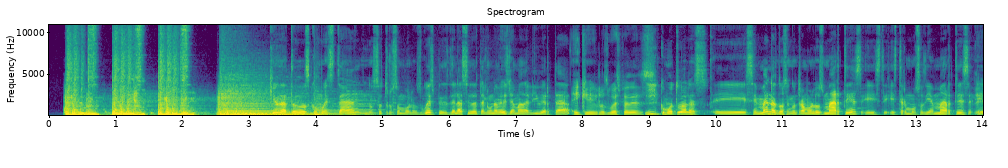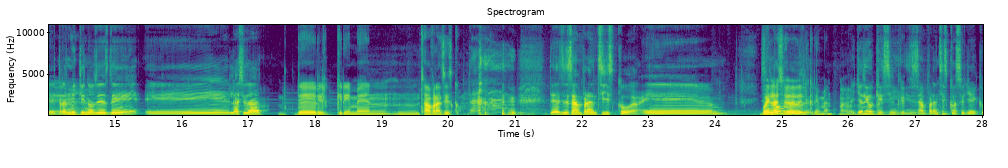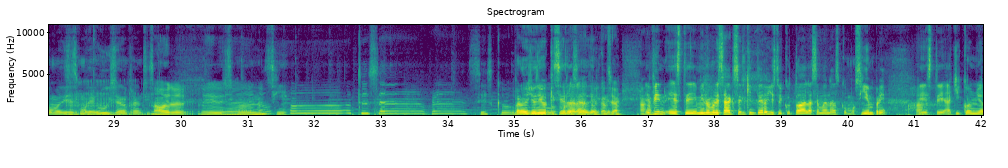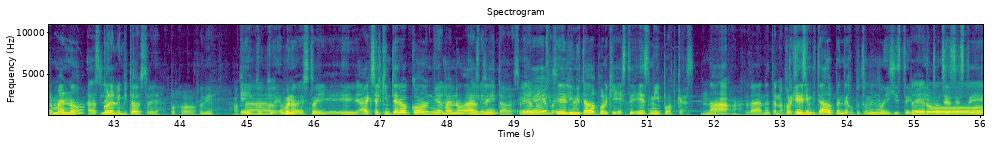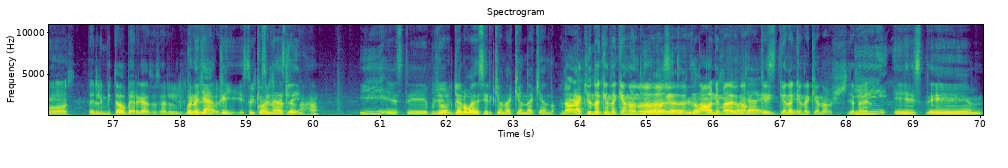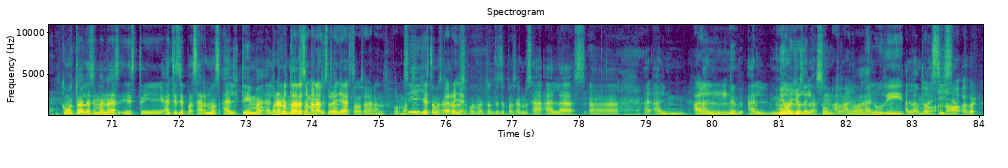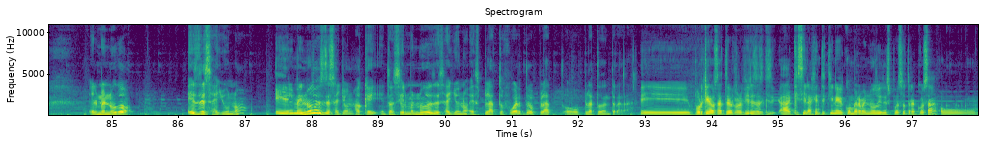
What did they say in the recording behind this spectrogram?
¿Qué onda a todos? ¿Cómo están? Nosotros somos los huéspedes de la ciudad alguna vez llamada Libertad. Y que los huéspedes. Y como todas las eh, semanas nos encontramos los martes, este, este hermoso día martes, eh, Eh. transmitiendo desde eh, la ciudad, del crimen mm, San Francisco. desde San Francisco. eh, Bueno, bueno, la ciudad del crimen? No, Yo digo que sí. Francisco. San Francisco se oye como dices, como de, uy, San Francisco. No, el, Sí, no. To San Francisco. Pero yo digo que sí es la ¿Cuál era ciudad del canción? En fin, este, mi nombre es Axel Quintero y estoy todas las semanas, como siempre, ajá. este, aquí con mi hermano, Asley. Con el invitado estrella, por favor, di. O Eh, sea, bueno, estoy eh, Axel Quintero con mi El- hermano el Asley. invitado, Eh, porque sí. el invitado porque este es mi podcast. No, la neta no. Porque eres invitado, pendejo, pues tú mismo dijiste. Pero. Entonces, este... El invitado, vergas, o sea, el. Bueno, que- ya, el- ok, el estoy es con el- Asley. Ajá. Y, este, pues yo, yo lo voy a decir, ¿qué onda, qué onda, qué ando? No, aquí onda, aquí onda, aquí onda. No, No, no, se te olvidó, no, ni madre, no, no. ya, ¿Qué, este- ¿Qué onda, qué onda, qué? Shh, Ya saben. Y, este, como todas las semanas, este, antes de pasarnos al tema... al Bueno, no todas las semanas, pero ya estamos agarrando su formato. Sí, ya estamos agarrando ese formato. Antes de pasarnos a, a las. a- a- al, Al- al, me- al meollo del asunto, ajá, ¿no? Al- menudito. a la maciza. No, a ver. El menudo es desayuno. El menudo es desayuno. Ok, entonces si el menudo es desayuno, ¿es plato fuerte o plato, o plato de entrada? Eh, ¿Por qué? O sea, ¿te refieres a que, a que si la gente tiene que comer menudo y después otra cosa? O.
